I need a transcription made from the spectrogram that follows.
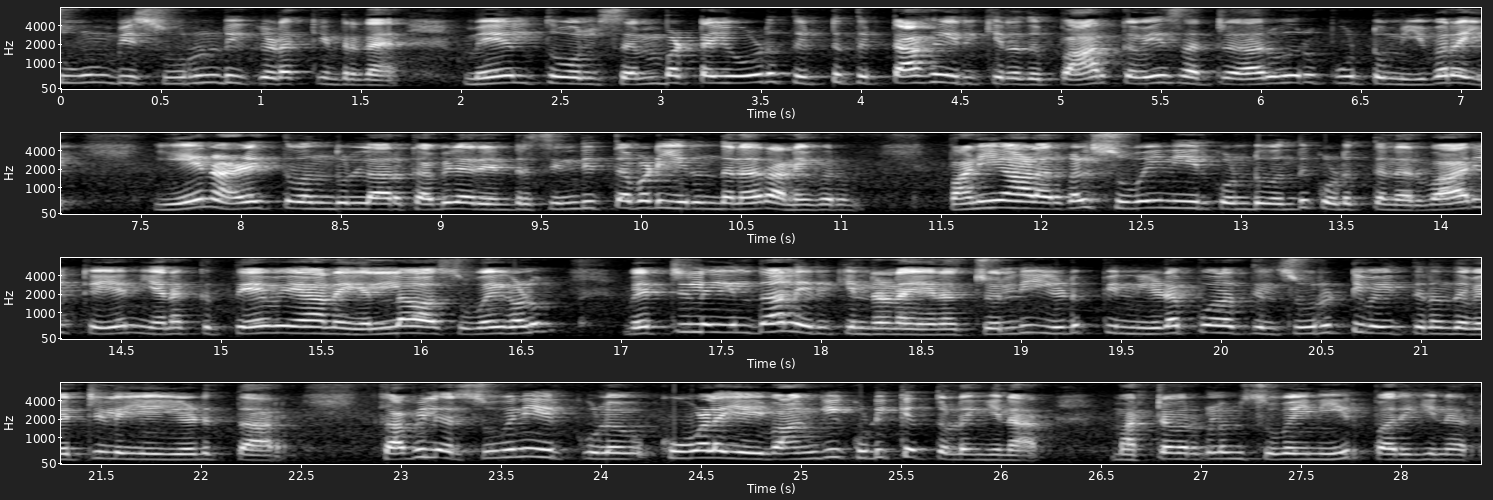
சூம்பி சுருண்டு கிடக்கின்றன. மேல் தோல் செம்பட்டையோடு திட்டு திட்டாக இருக்கிறது. பார்க்கவே சற்று அருவறுப்பூட்டும் இவரை ஏன் அழைத்து வந்துள்ளார் கபிலர் என்று சிந்தித்தபடி இருந்தனர் அனைவரும். பணியாளர்கள் சுவை நீர் கொண்டு வந்து கொடுத்தனர். வாரிக்கையன் எனக்கு தேவையான எல்லா சுவைகளும் வெற்றிலையில்தான் இருக்கின்றன எனச் சொல்லி இடுப்பின் இடப்புறத்தில் சுருட்டி வைத்திருந்த வெற்றிலையை எடுத்தார். கபிலர் சுவைநீர் குல குவளையை வாங்கி குடிக்கத் தொடங்கினார். மற்றவர்களும் சுவைநீர் பருகினர்.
